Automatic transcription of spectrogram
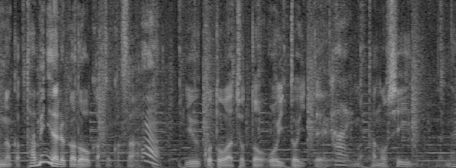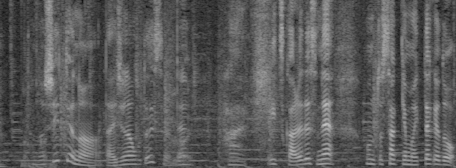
なんかためになるかどうかとかさ、ういうことはちょっと置いといて、はい。まあ、楽しいんだね。楽しいっていうのは大事なことですよね。はい、い、つかあれですね。本当さっきも言ったけど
